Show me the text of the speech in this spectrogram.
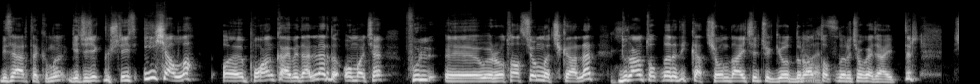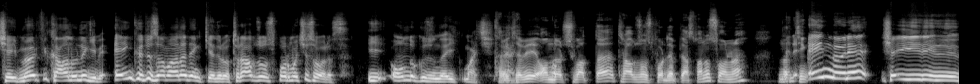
Biz her takımı geçecek güçteyiz. İnşallah e, puan kaybederler de o maça full e, rotasyonla çıkarlar. Duran toplara dikkat. Şonda için çünkü o duran Evet. topları çok acayiptir. Şey Murphy kanunu gibi en kötü zamana denk gelir o. Trabzonspor maçı sonrası. İ- 19'unda ilk maç. Tabii Yani. tabii 14 Şubat'ta Trabzonspor deplasmanı sonra Yani Notting- en böyle şey e,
